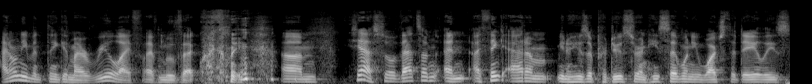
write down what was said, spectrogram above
I don't even think in my real life I've moved that quickly. um, yeah, so that's, un- and I think Adam, you know, he was a producer, and he said when he watched the dailies,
